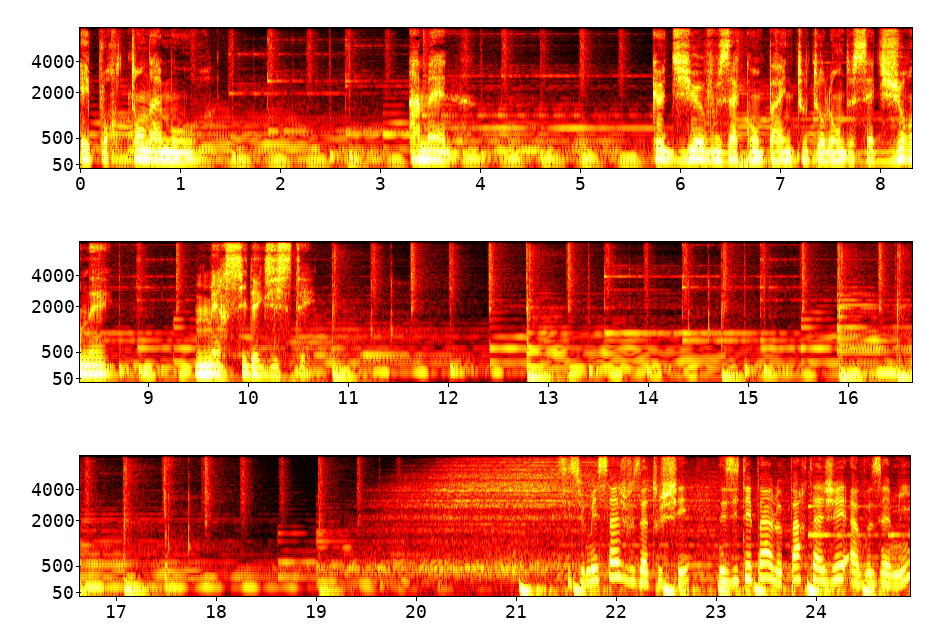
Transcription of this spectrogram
et pour ton amour. Amen. Que Dieu vous accompagne tout au long de cette journée. Merci d'exister. Si ce message vous a touché, n'hésitez pas à le partager à vos amis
